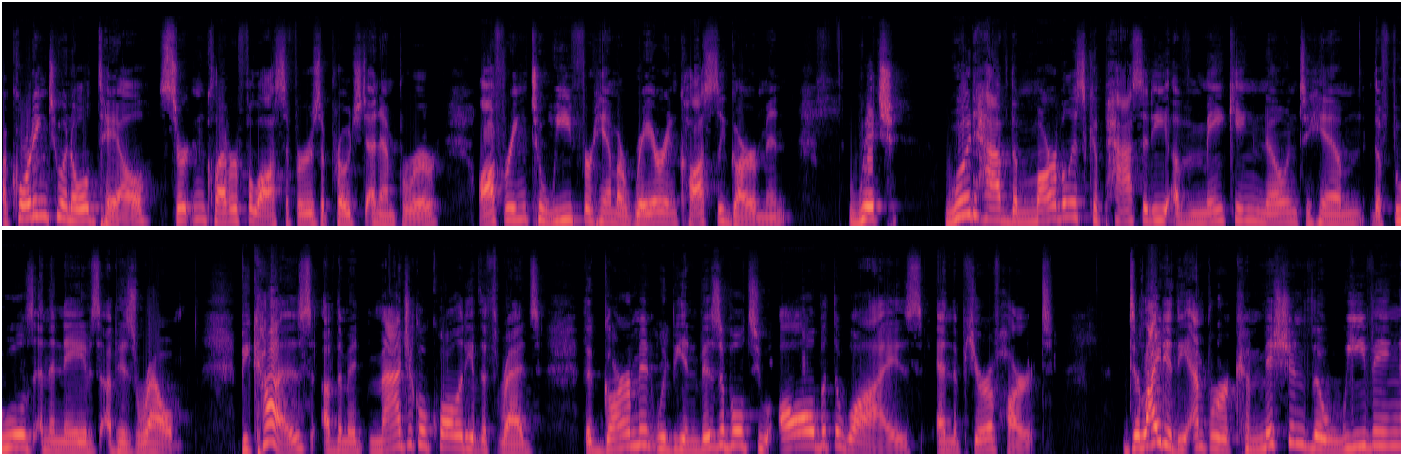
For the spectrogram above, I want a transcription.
According to an old tale, certain clever philosophers approached an emperor, offering to weave for him a rare and costly garment, which would have the marvelous capacity of making known to him the fools and the knaves of his realm. Because of the magical quality of the threads, the garment would be invisible to all but the wise and the pure of heart Delighted, the emperor commissioned the weaving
